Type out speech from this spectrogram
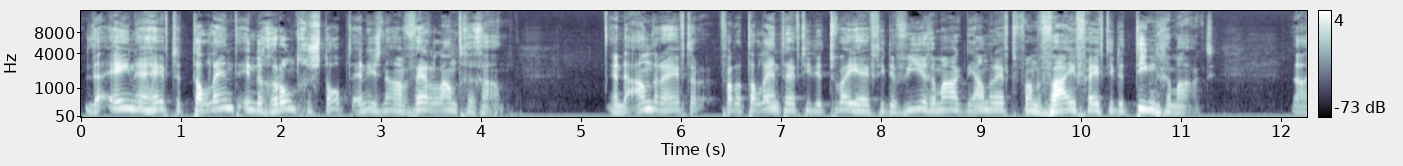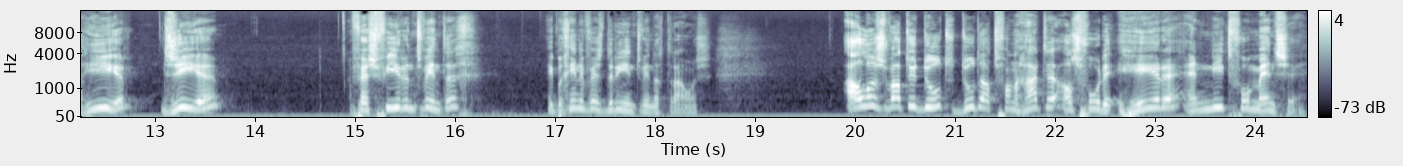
de ene heeft het talent in de grond gestopt en is naar een ver land gegaan. En de andere heeft er, van het talent heeft hij de twee, heeft hij de vier gemaakt. Die andere heeft van vijf, heeft hij de tien gemaakt. Nou, hier zie je, vers 24. Ik begin in vers 23 trouwens. Alles wat u doet, doe dat van harte als voor de Here en niet voor mensen.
